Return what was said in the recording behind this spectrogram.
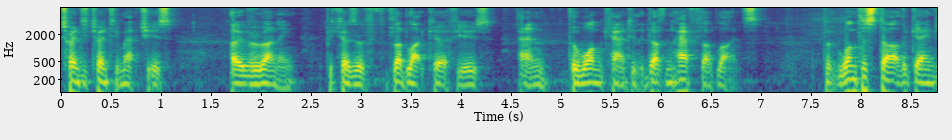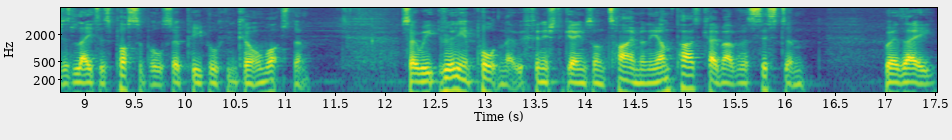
2020 matches overrunning because of floodlight curfews and the one county that doesn't have floodlights but want to start the games as late as possible so people can come and watch them. So we, it's really important that we finish the games on time. And the umpires came up with a system where they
